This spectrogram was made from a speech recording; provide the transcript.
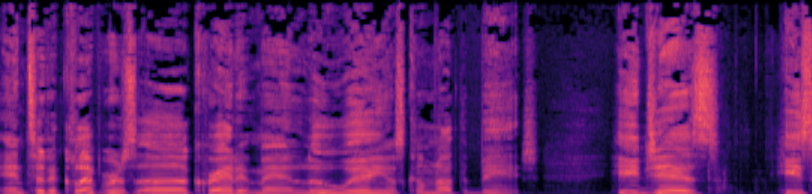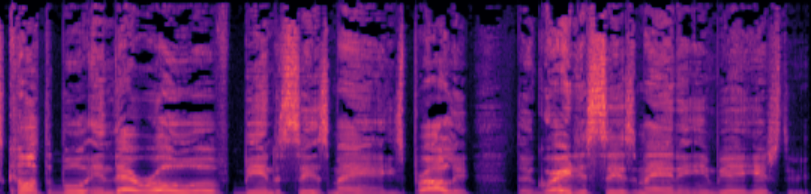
And to the Clippers' uh, credit, man, Lou Williams coming off the bench, he just he's comfortable in that role of being the sixth man. He's probably the greatest sixth man in NBA history.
